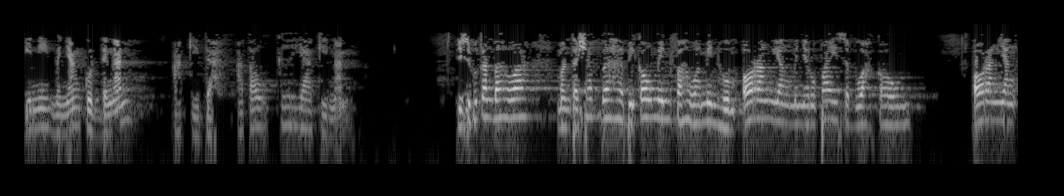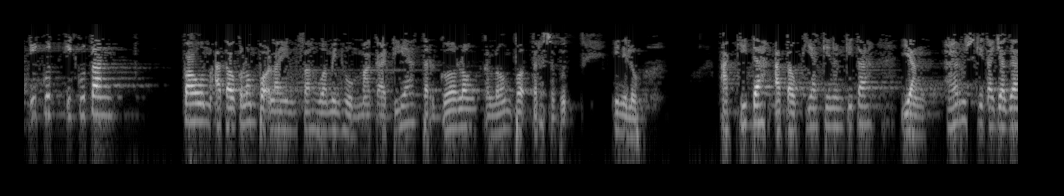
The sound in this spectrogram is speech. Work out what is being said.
ini menyangkut dengan akidah atau keyakinan. Disebutkan bahwa mantasyabbaha biqaumin fahuwa minhum. Orang yang menyerupai sebuah kaum, orang yang ikut-ikutan kaum atau kelompok lain fahuwa minhum, maka dia tergolong kelompok tersebut. Ini loh akidah atau keyakinan kita yang harus kita jaga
